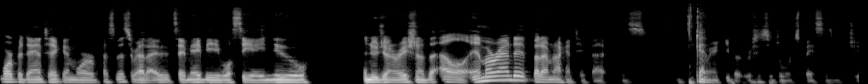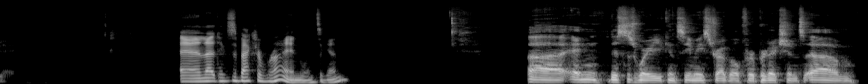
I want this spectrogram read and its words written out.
more pedantic and more pessimistic about it, I would say maybe we'll see a new a new generation of the LLM around it, but I'm not going to take that because Okay. I'm going to keep it restricted to workspaces with GA. And that takes us back to Ryan once again. Uh, and this is where you can see me struggle for predictions. Um,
